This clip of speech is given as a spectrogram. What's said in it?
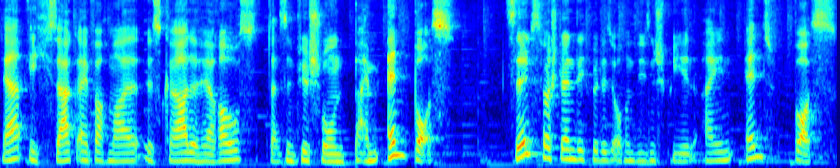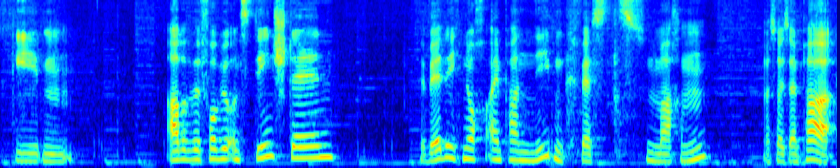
Ja, ich sag einfach mal, ist gerade heraus, da sind wir schon beim Endboss. Selbstverständlich wird es auch in diesem Spiel ein Endboss geben. Aber bevor wir uns den stellen, werde ich noch ein paar Nebenquests machen. Das heißt ein paar.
